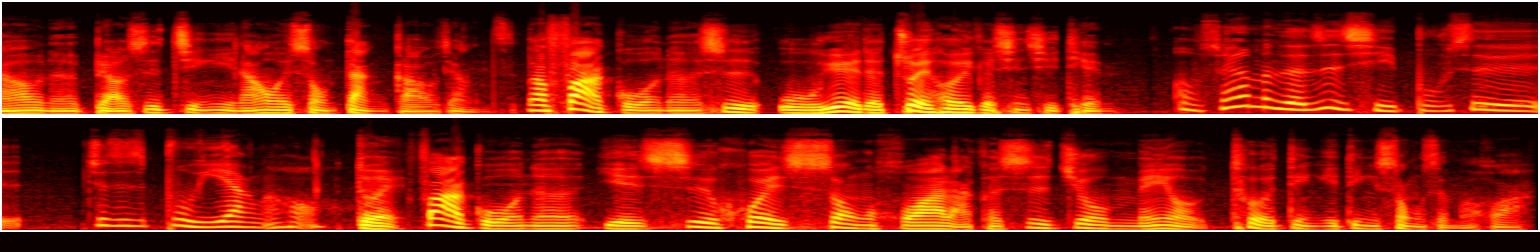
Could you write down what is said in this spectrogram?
然后呢表示敬意，然后会送蛋糕这样子。那法国呢是五月的最后一个星期天哦，所以他们的日期不是就是不一样了吼。对，法国呢也是会送花啦，可是就没有特定一定送什么花。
